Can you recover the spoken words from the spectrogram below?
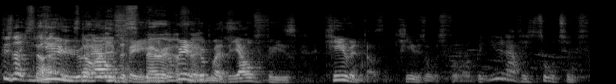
Because like you and not really the Alfie, spirit the of really good things. the Alfies. Kieran doesn't. Kieran's always full on, but you'd have to sort of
